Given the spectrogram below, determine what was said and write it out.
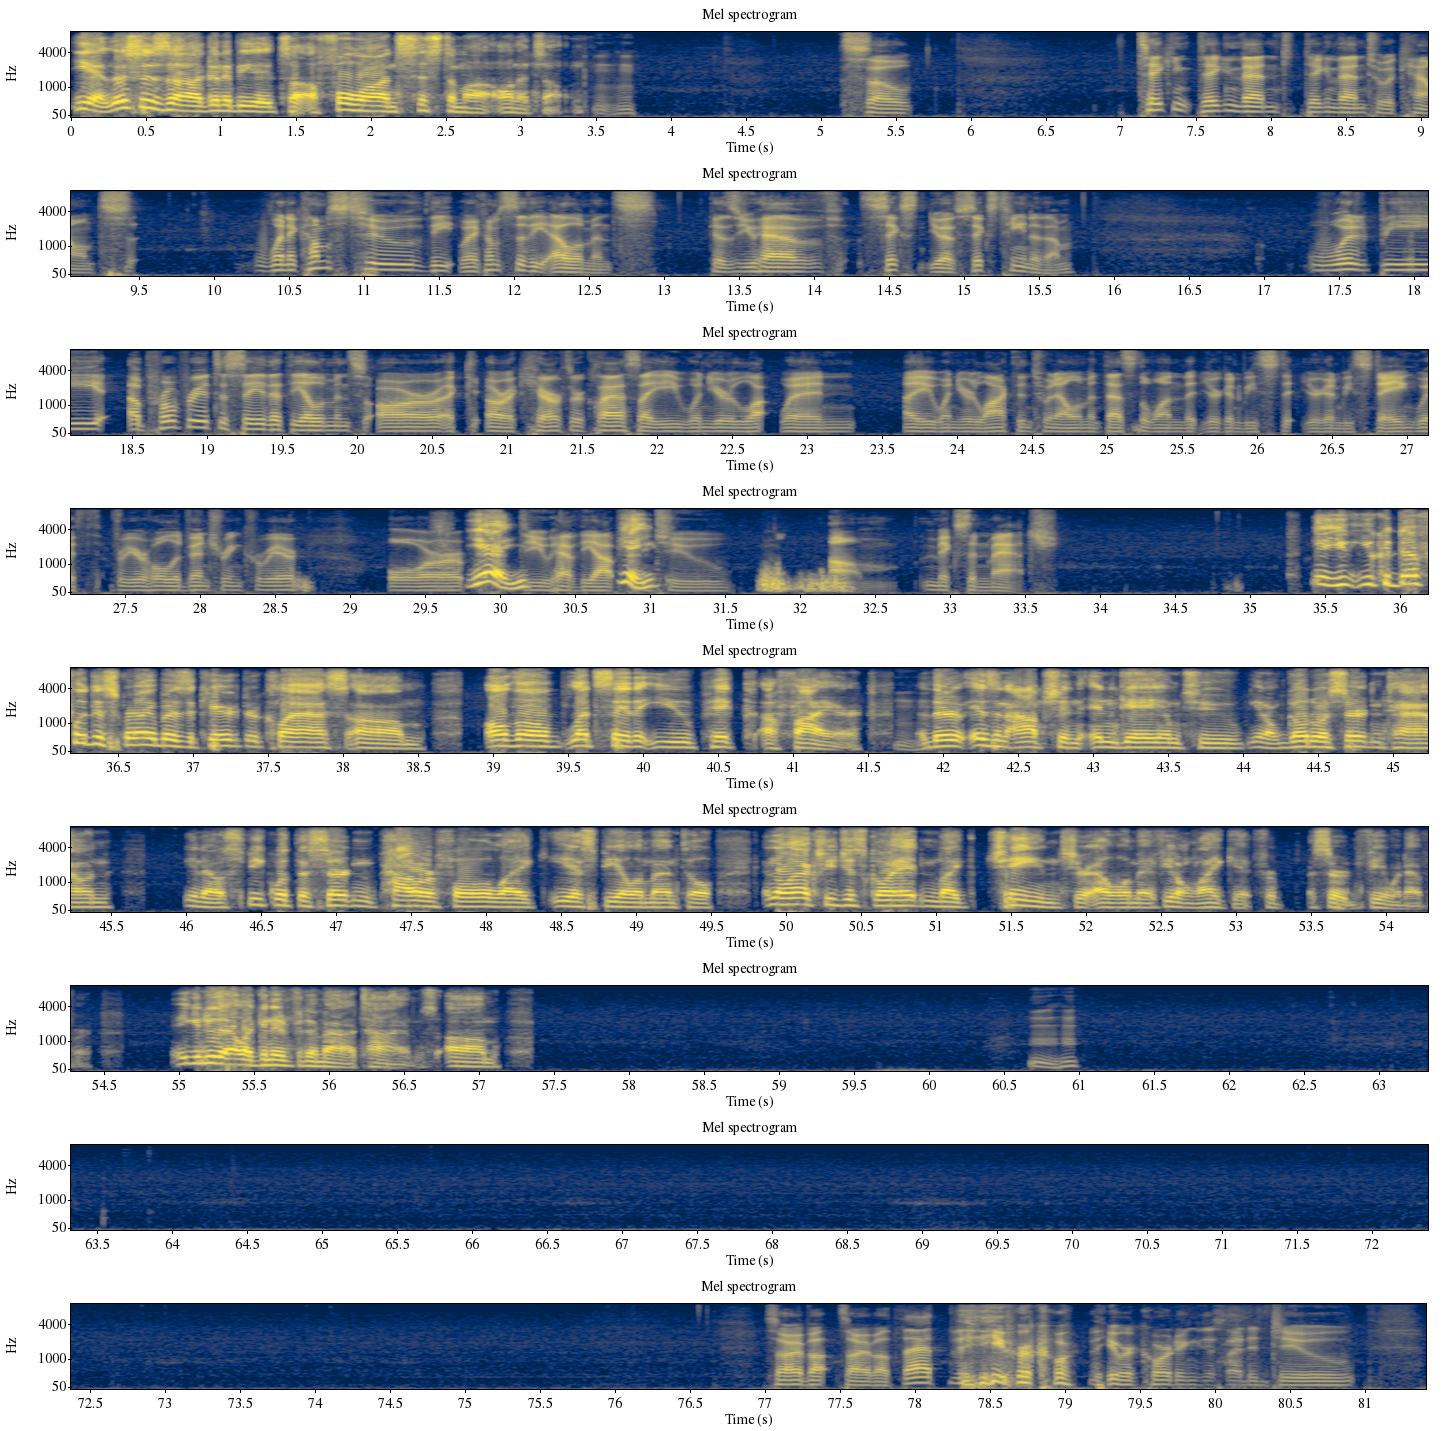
Yeah, this is uh, going to be it's a full on system on, on its own. hmm So, taking taking that taking that into account, when it comes to the when it comes to the elements, because you have six you have sixteen of them, would it be appropriate to say that the elements are a, are a character class, i.e., when you're lo- when i.e., when you're locked into an element, that's the one that you're going to be st- you're going to be staying with for your whole adventuring career, or Yeah, you, do you have the option you- to um, mix and match? Yeah, you, you could definitely describe it as a character class. Um, although, let's say that you pick a fire, Mhm. there is an option in game to you know go to a certain town, you know, speak with a certain powerful like ESP elemental, and they'll actually just go ahead and like change your element if you don't like it for a certain fee or whatever. You can do that like an infinite amount of times. Um, Mm-hmm. Sorry about sorry about that. The record the recording decided to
